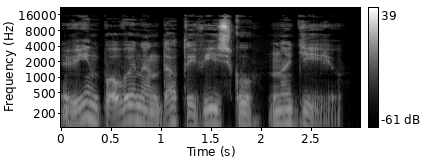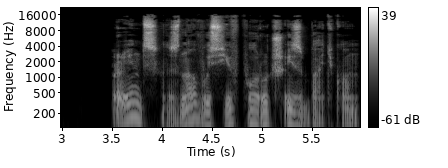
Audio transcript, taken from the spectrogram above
він повинен дати війську надію. Принц знову сів поруч із батьком.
